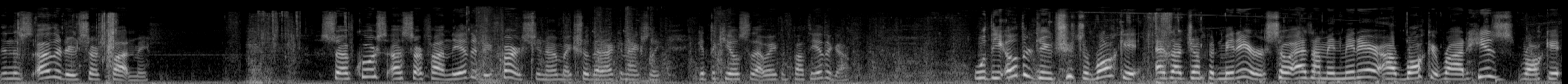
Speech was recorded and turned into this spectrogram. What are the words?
Then this other dude starts fighting me. So of course I start fighting the other dude first, you know, make sure that I can actually get the kill so that way I can fight the other guy. Well, the other dude shoots a rocket as I jump in midair. So as I'm in midair, I rocket ride his rocket.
